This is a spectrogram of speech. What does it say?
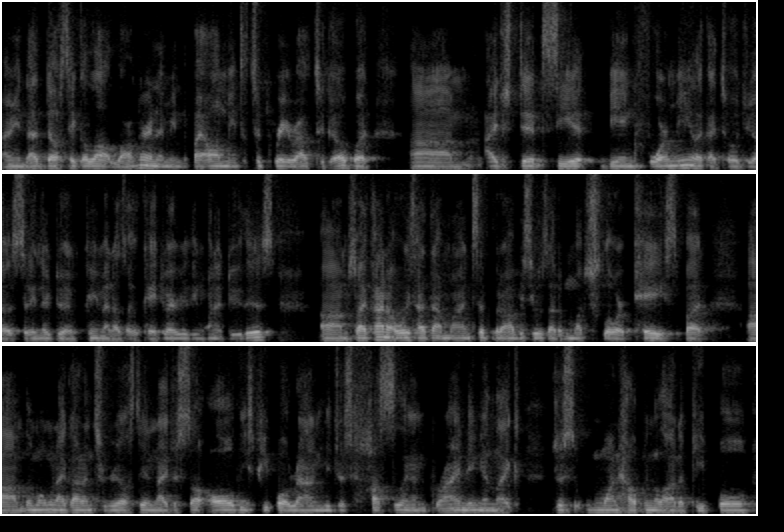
I mean, that does take a lot longer. And I mean, by all means, it's a great route to go, but um, I just didn't see it being for me. Like I told you, I was sitting there doing pre-med. I was like, okay, do I really want to do this? Um, so I kind of always had that mindset, but obviously it was at a much slower pace. But um, the moment I got into real estate and I just saw all these people around me just hustling and grinding and like just one helping a lot of people,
